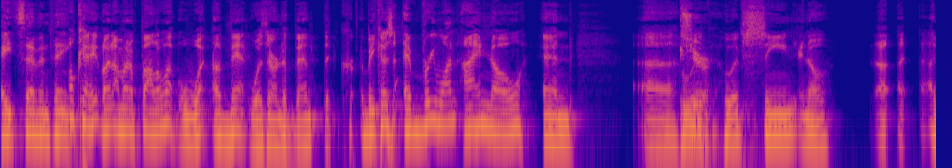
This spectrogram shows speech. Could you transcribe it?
817. Okay, but I'm going to follow up. What event was there an event that because everyone I know and uh, who, sure. have, who have seen, you know, uh, uh, uh,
